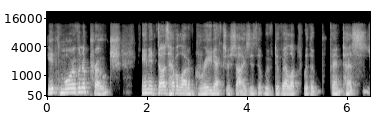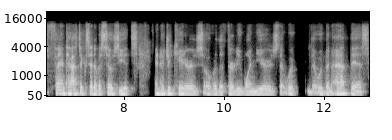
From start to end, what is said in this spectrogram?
It's more of an approach and it does have a lot of great exercises that we've developed with a fantastic, fantastic set of associates and educators over the 31 years that we've that we've been at this.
